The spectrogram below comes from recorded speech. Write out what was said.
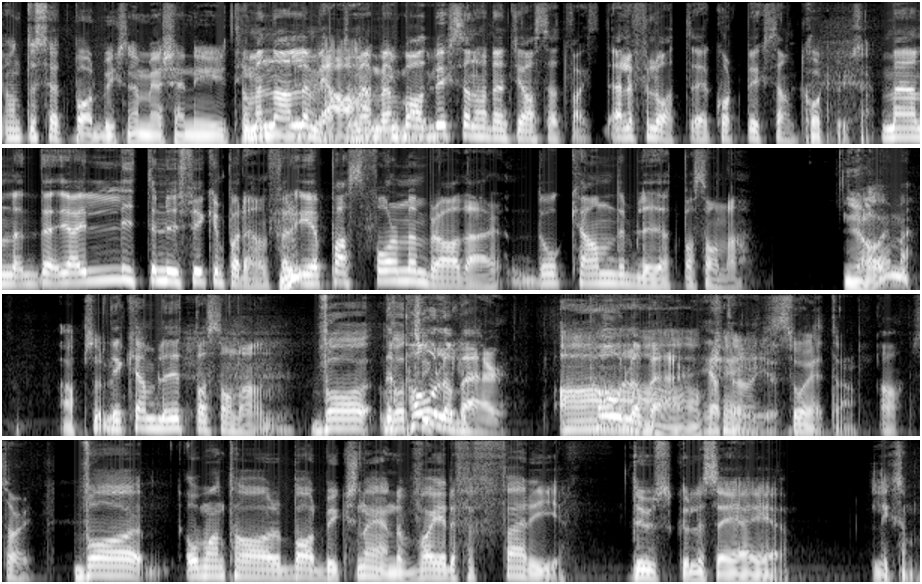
har inte sett badbyxorna, men jag känner ju till... Ja, men nallen vet ja, du, men, men badbyxan hade inte jag sett faktiskt. Eller förlåt, eh, kortbyxan. Kortbyxan. Men det, jag är lite nyfiken på den, för Mm. är passformen bra där, då kan det bli ett par sådana. Jag är med. Absolut. Det kan bli ett par sådana. Vad, The Polo Bear. Ah, Polo Bear heter han ju. Så heter han. Ja, sorry. Vad, om man tar badbyxorna igen då, vad är det för färg du skulle säga är, liksom,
